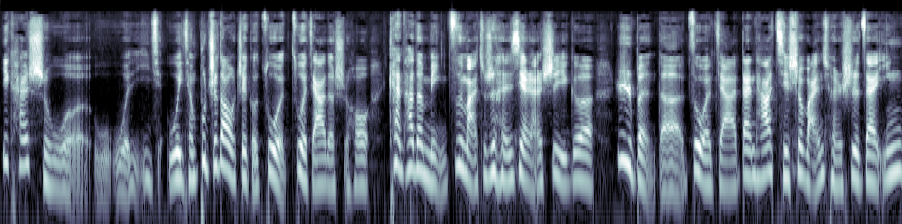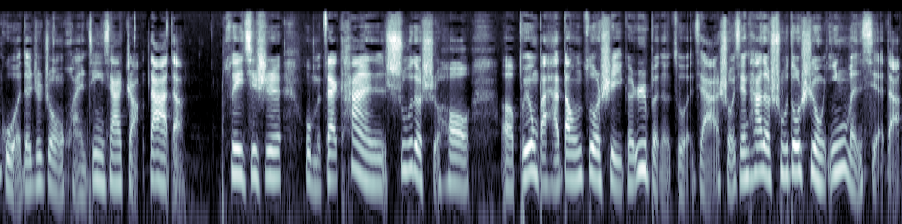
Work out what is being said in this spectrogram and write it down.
一开始我我以前我以前不知道这个作作家的时候，看他的名字嘛，就是很显然是一个日本的作家，但他其实完全是在英国的这种环境下长大的。所以其实我们在看书的时候，呃，不用把它当做是一个日本的作家。首先，他的书都是用英文写的，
